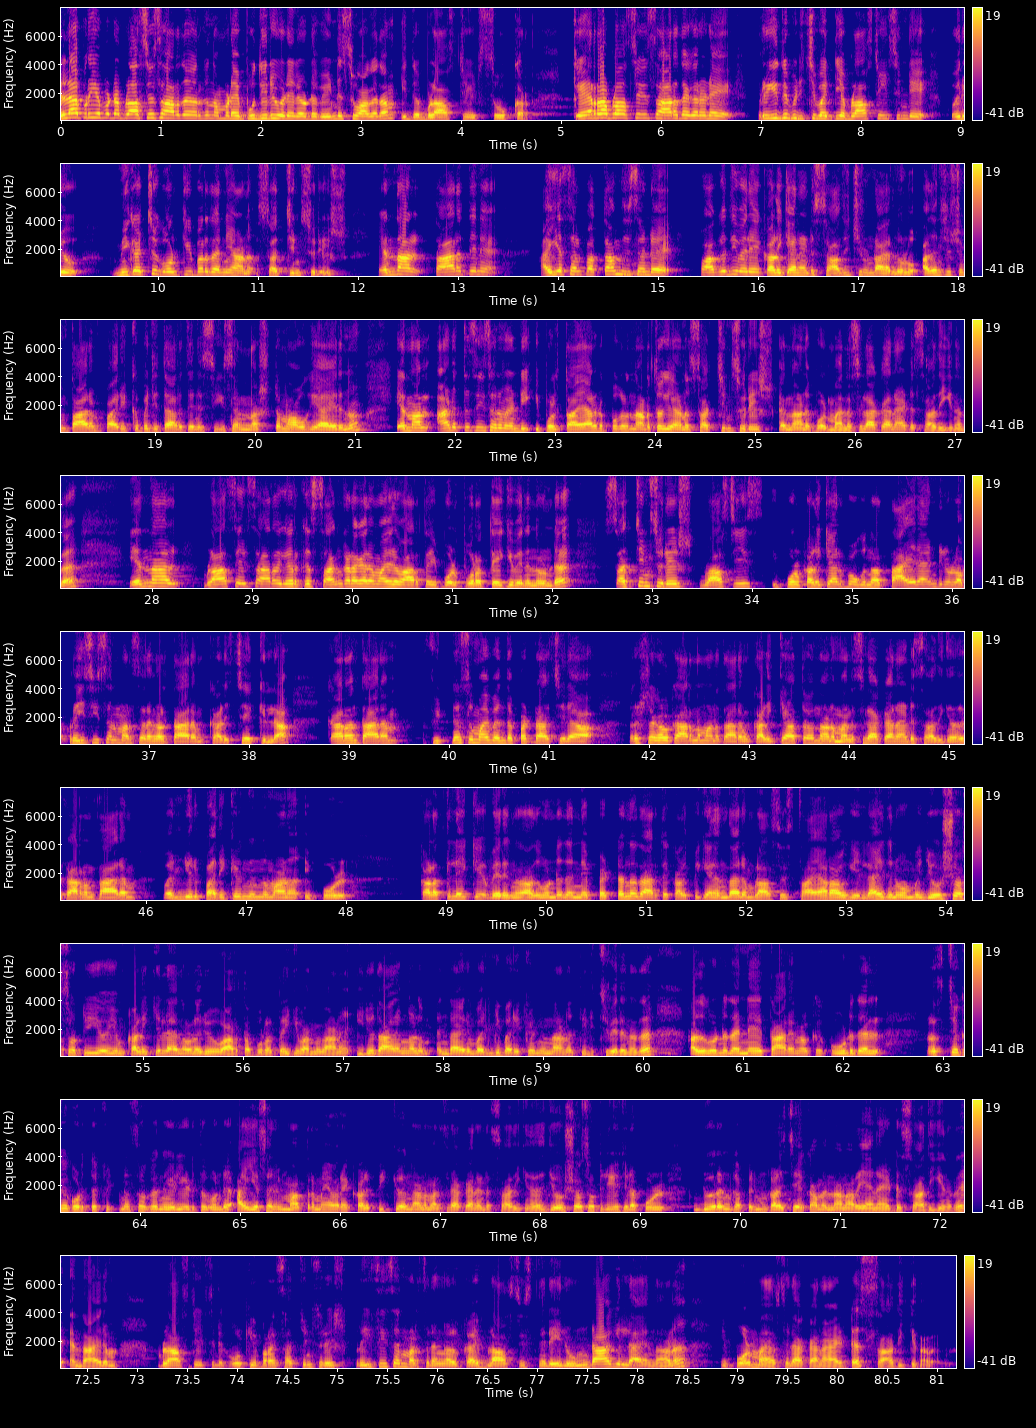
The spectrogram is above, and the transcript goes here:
എല്ലാ പ്രിയപ്പെട്ട ബ്ലാസ്റ്റേഴ്സ് ആരാധകർക്കും നമ്മുടെ പുതിയൊരു വീഡിയോയിലോട്ട് വീണ്ടും സ്വാഗതം. ഇത് ബ്ലാസ്റ്റേഴ്സ് സൂക്കർ കേരള ബ്ലാസ്റ്റേഴ്സ് ആരാധകരുടെ പ്രീതി പിടിച്ചു പറ്റിയ ബ്ലാസ്റ്റേഴ്സിന്റെ ഒരു മികച്ച ഗോൾ കീപ്പർ തന്നെയാണ് സച്ചിൻ സുരേഷ്. എന്നാൽ താരത്തിന് ഐ എസ് എൽ പത്താം സീസണിന്റെ പകുതി വരെ കളിക്കാനായിട്ട് സാധിച്ചിട്ടുണ്ടായിരുന്നുള്ളൂ. അതിനുശേഷം താരം പരിക്ക് പറ്റി താരത്തിന് സീസൺ നഷ്ടമാവുകയായിരുന്നു. എന്നാൽ അടുത്ത സീസണ് വേണ്ടി ഇപ്പോൾ തയ്യാറെടുപ്പുകൾ നടത്തുകയാണ് സച്ചിൻ സുരേഷ് എന്നാണ് ഇപ്പോൾ മനസ്സിലാക്കാനായിട്ട് സാധിക്കുന്നത്. എന്നാൽ ബ്ലാസ്റ്റേഴ്സ് ആരാധകർക്ക് സങ്കടകരമായ ഒരു വാർത്ത ഇപ്പോൾ പുറത്തേക്ക് വരുന്നുണ്ട്. സച്ചിൻ സുരേഷ് ബ്ലാസ്റ്റേഴ്സ് ഇപ്പോൾ കളിക്കാൻ പോകുന്ന തായ്ലാൻഡിലുള്ള പ്രീ സീസൺ മത്സരങ്ങൾ താരം കളിച്ചേക്കില്ല. കാരണം താരം ഫിറ്റ്നസ്സുമായി ബന്ധപ്പെട്ട ചില പ്രശ്നങ്ങൾ കാരണമാണ് താരം കളിക്കാത്തതെന്നാണ് മനസ്സിലാക്കാനായിട്ട് സാധിക്കുന്നത്. കാരണം താരം വലിയൊരു പരിക്കിൽ നിന്നുമാണ് ഇപ്പോൾ കളത്തിലേക്ക് വരുന്നത്. അതുകൊണ്ട് തന്നെ പെട്ടെന്ന് താരത്തെ കളിപ്പിക്കാൻ എന്തായാലും ബ്ലാസ്റ്റേഴ്സ് തയ്യാറാവുകയില്ല. ഇതിനു മുമ്പ് ജോഷുവ സൊട്ടിയോയും കളിക്കില്ല എന്നുള്ളൊരു വാർത്ത പുറത്തേക്ക് വന്നതാണ്. ഇരു താരങ്ങളും എന്തായാലും വലിയ പരിക്കിൽ നിന്നാണ് തിരിച്ചു വരുന്നത്. അതുകൊണ്ട് തന്നെ താരങ്ങൾക്ക് കൂടുതൽ റെസ്റ്റൊക്കെ കൊടുത്ത് ഫിറ്റ്നസ്സൊക്കെ നേടിയെടുത്തുകൊണ്ട് ഐ എസ് എല്ലിൽ മാത്രമേ അവരെ കളിപ്പിക്കൂ എന്നാണ് മനസ്സിലാക്കാനായിട്ട് സാധിക്കുന്നത്. ജോഷുവ സൊട്ടിയോ ചിലപ്പോൾ ഡ്യൂറൻ കപ്പിലും കളിച്ചേക്കാം എന്നാണ് അറിയാനായിട്ട് സാധിക്കുന്നത്. എന്തായാലും ബ്ലാസ്റ്റേഴ്സിന്റെ ഗോൾ കീപ്പറായ സച്ചിൻ സുരേഷ് പ്രീ സീസൺ മത്സരങ്ങൾക്കായി ബ്ലാസ്റ്റേഴ്സ് നിരയിൽ ഉണ്ടാകില്ല എന്നാണ് ഇപ്പോൾ മനസ്സിലാക്കാനായിട്ട് സാധിക്കുന്നത്.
